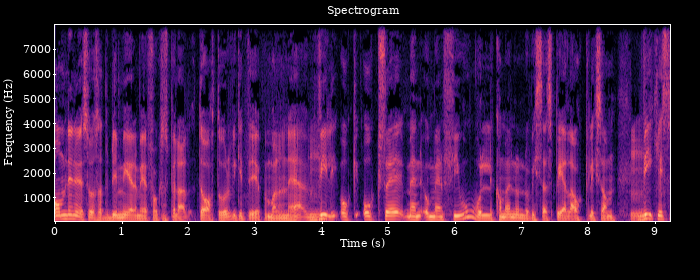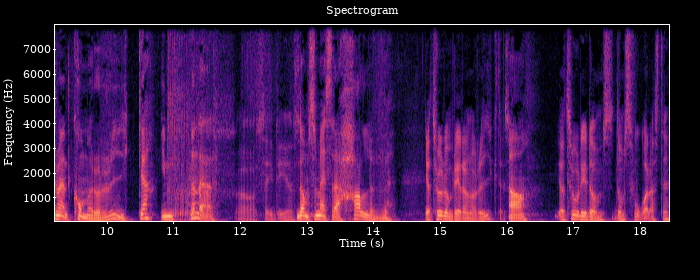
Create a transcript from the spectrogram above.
om det nu är så, så att det blir mer och mer folk som spelar dator, vilket det uppenbarligen är, vill, och också, men, och med en fiol kommer ändå vissa spela och liksom, vilka instrument kommer att ryka i mitten där? Ja, säg det. Alltså. De som är sådär halv, Jag tror de redan har rykt. Alltså. ja, Jag tror det är de, de svåraste.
